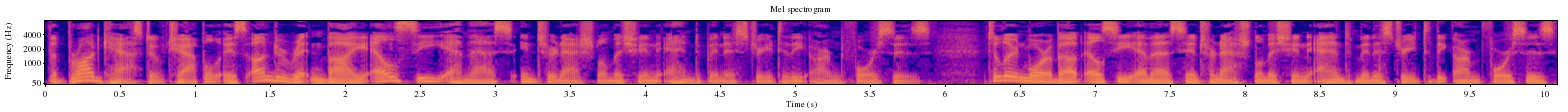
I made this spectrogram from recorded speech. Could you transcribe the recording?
The broadcast of Chapel is underwritten by LCMS International Mission and Ministry to the Armed Forces. To learn more about LCMS International Mission and Ministry to the Armed Forces,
